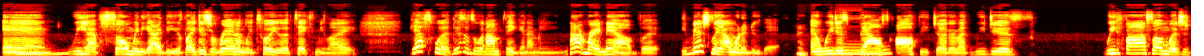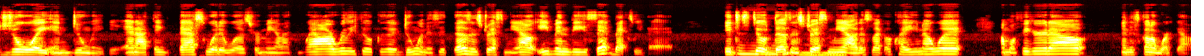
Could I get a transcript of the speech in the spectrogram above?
And Mhm. we have so many ideas. Like, just randomly, Toya text me, like, guess what? This is what I'm thinking. I mean, not right now, but eventually I want to do that. And we just bounce Mhm. off each other. Like, we just, we find so much joy in doing it. And I think that's what it was for me. I'm like, wow, I really feel good doing this. It doesn't stress me out. Even the setbacks we've had, it still Mhm. doesn't stress me Mhm. out. It's like, okay, you know what? I'm going to figure it out and it's going to work out.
